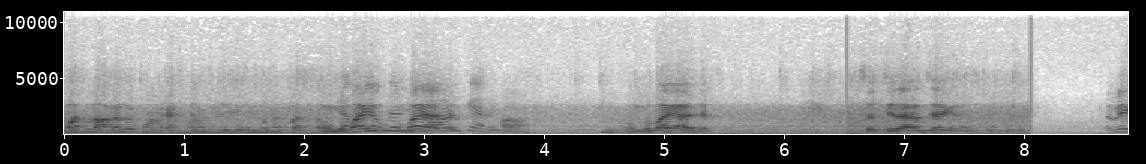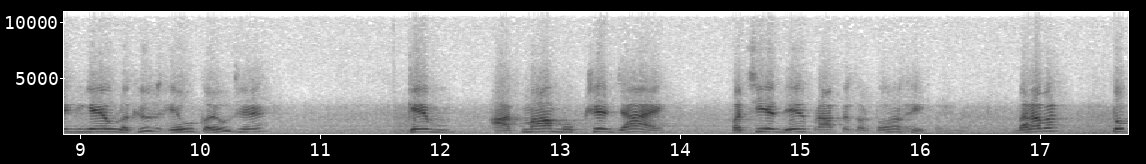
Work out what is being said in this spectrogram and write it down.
પાછું કોણ. ઊંઘમાં ઊંઘમાં ઊંઘમાં હાજર સચ્ચિદાનંદ છે તમે એક જગ્યાએ એવું લખ્યું છે- એવું કહ્યું છે કે આત્મા મોક્ષે જાય પછી એ દેહ પ્રાપ્ત કરતો નથી. બરાબર? તો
